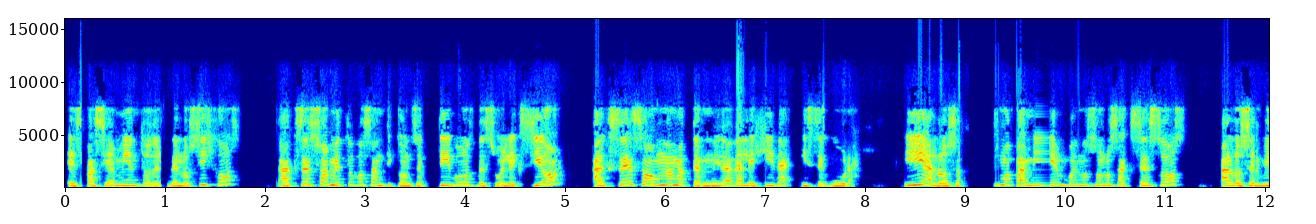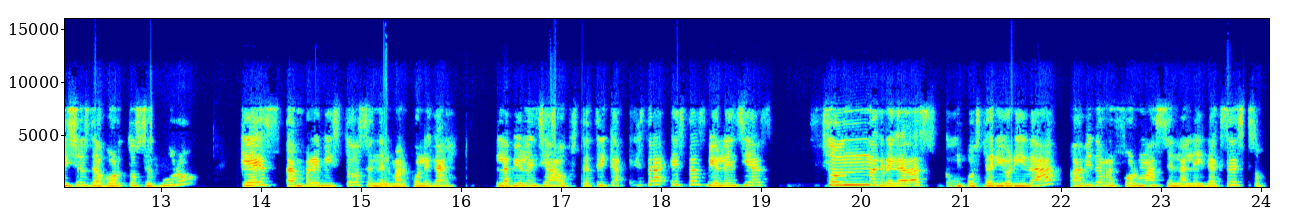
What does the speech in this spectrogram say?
espaciamiento de, los hijos, acceso a métodos anticonceptivos de su elección, acceso a una maternidad elegida y segura. Y a los mismo también, bueno, son los accesos a los servicios de aborto seguro que están previstos en el marco legal. La violencia obstétrica, esta, estas violencias son agregadas con posterioridad. Ha habido reformas en la ley de acceso.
